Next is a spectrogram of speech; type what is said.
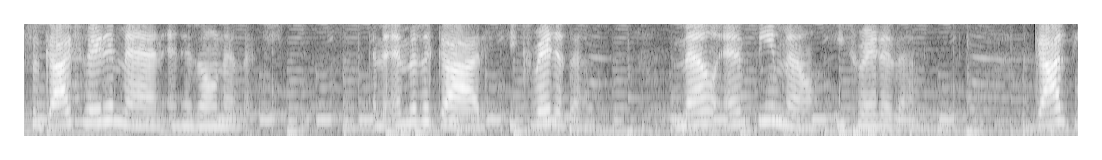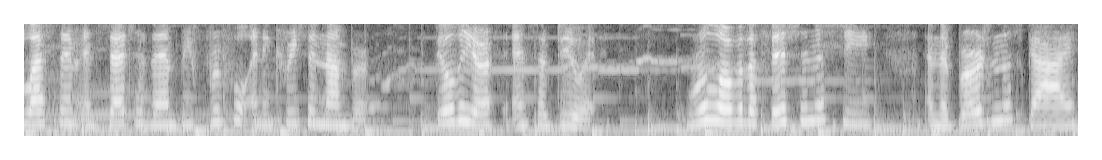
So God created man in his own image. In the image of God, he created them. Male and female, he created them. God blessed them and said to them, Be fruitful and increase in number, fill the earth and subdue it. Rule over the fish in the sea, and the birds in the sky,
